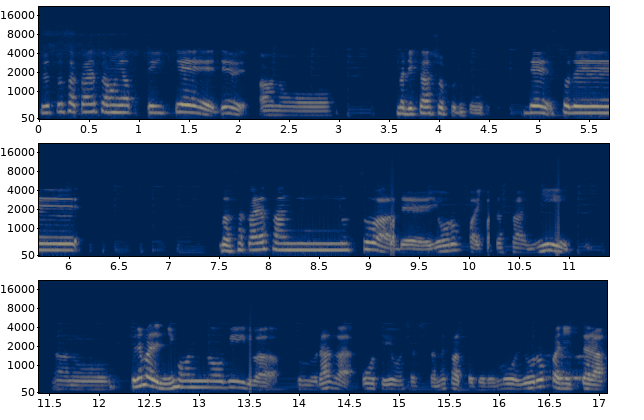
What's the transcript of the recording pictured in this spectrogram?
ずっと酒屋さんをやっていて、で、あのーまあ、リカーショップの方で、それ、まあ、酒屋さんのツアーでヨーロッパ行った際に、あのーそれまで日本のビールは、そのラが大手4社しかなかったけども、ヨーロッパに行ったら、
